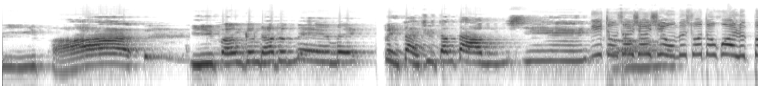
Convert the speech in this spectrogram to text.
伊凡，伊凡跟他的妹妹被带去当大明星。你总算相信我们说的话了吧？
